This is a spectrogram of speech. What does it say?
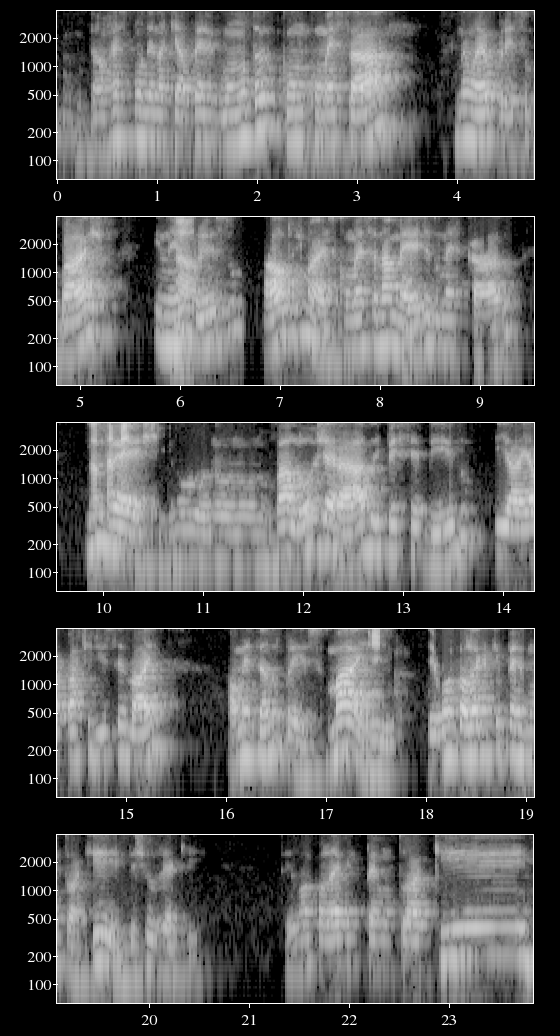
Então, respondendo aqui a pergunta, como começar, não é o preço baixo e nem não. o preço alto demais. Começa na média do mercado, Exatamente. investe no, no, no, valor gerado e percebido, e aí a partir disso você vai aumentando o preço. Mas, Sim. teve uma colega que perguntou aqui, deixa eu ver aqui. Teve uma colega que perguntou aqui,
